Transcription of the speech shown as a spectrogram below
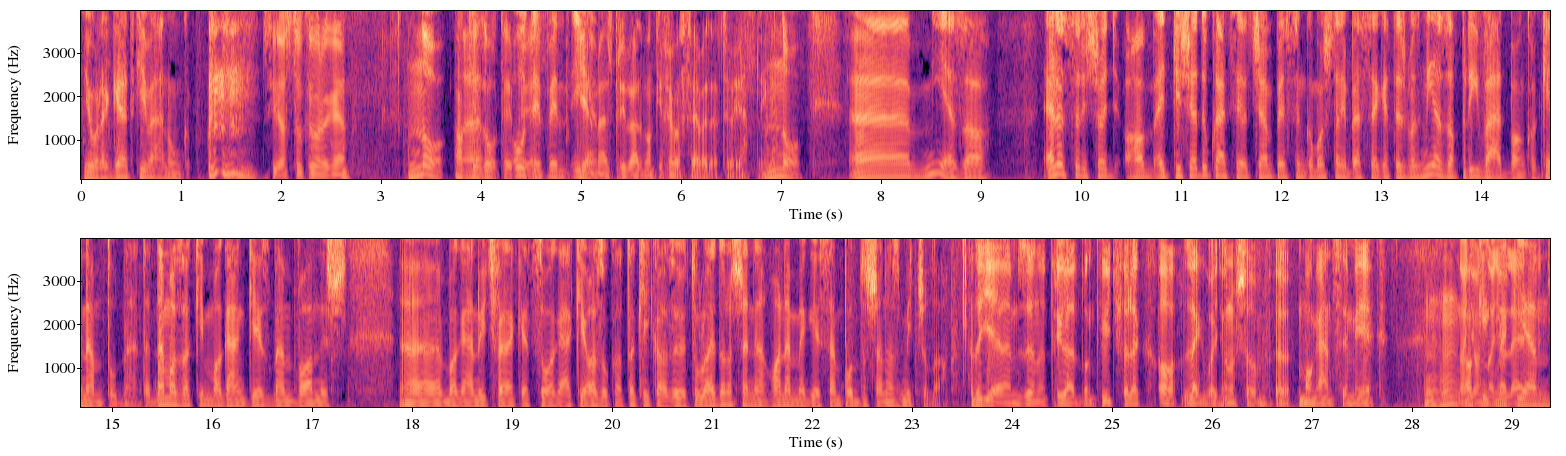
Jó reggelt kívánunk! Sziasztok, jó reggelt! No, aki az OTP, OTP kiemelt privátbanki főosztályvezetője. No, uh, mi ez a Először is, hogy ha egy kis edukációt csempészünk a mostani beszélgetésben, az mi az a privát bank, aki nem tudná? Tehát nem az, aki magánkézben van, és e, magánügyfeleket szolgál ki azokat, akik az ő tulajdonosai, hanem egészen pontosan az micsoda. Hát ugye jellemzően a privátbanki ügyfelek a legvagyonosabb ö, magánszemélyek. Uh-huh. Nagyon- Akiknek nagyon ilyen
